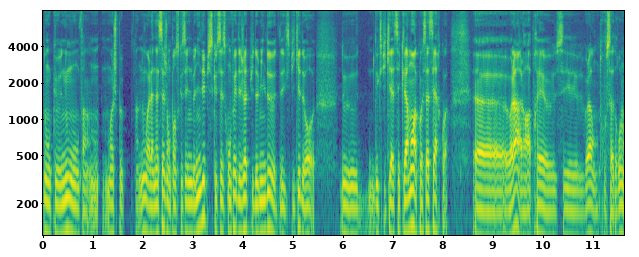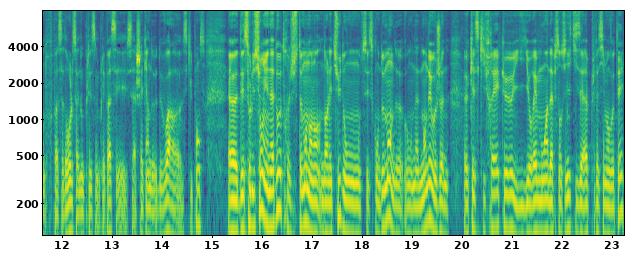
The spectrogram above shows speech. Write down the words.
Donc euh, nous, enfin moi je peux, nous à la NACEJ, on pense que c'est une bonne idée puisque c'est ce qu'on fait déjà depuis 2002, d'expliquer de, assez clairement à quoi ça sert quoi. Euh, voilà. Alors après, euh, c'est voilà, on trouve ça drôle, on trouve pas ça drôle, ça nous plaît, ça nous plaît pas, c'est à chacun de, voir ce qu'il pense. Des solutions, il y en a d'autres. Justement, dans, l'étude, c'est ce qu'on demande. On a demandé aux jeunes qu'est-ce qui ferait qu'il y aurait moins d'abstentionnistes, qu'ils iraient plus facilement voter.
